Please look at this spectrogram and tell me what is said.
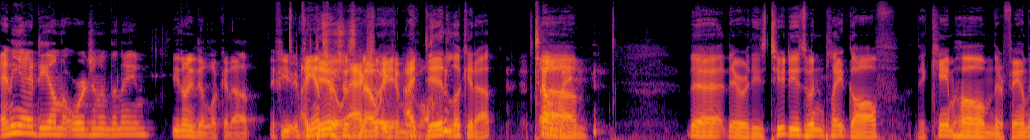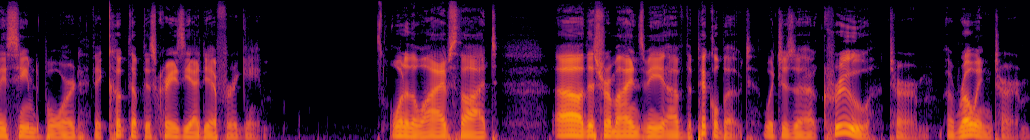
Any idea on the origin of the name? You don't need to look it up. If you if the I answer do is just no, we can move I move did look it up. Tell me. The there were these two dudes who went and played golf. They came home. Their family seemed bored. They cooked up this crazy idea for a game. One of the wives thought, "Oh, this reminds me of the pickle boat, which is a crew term, a rowing term.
